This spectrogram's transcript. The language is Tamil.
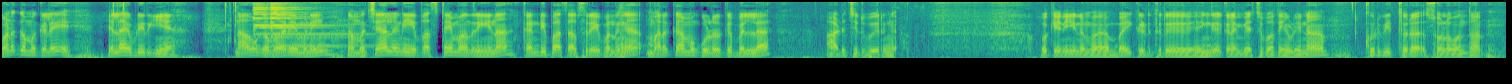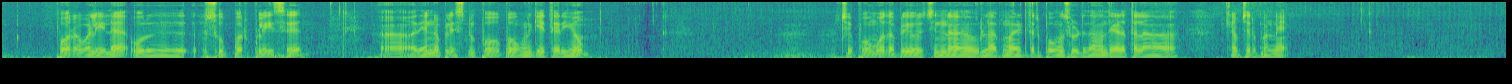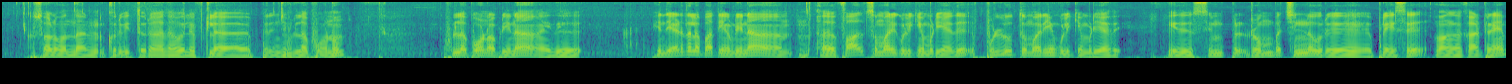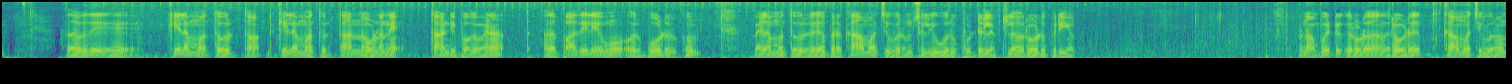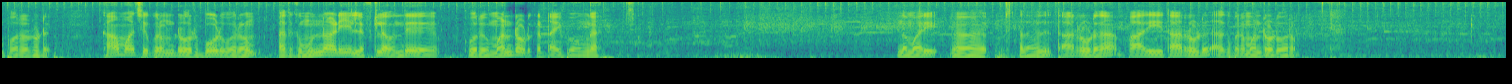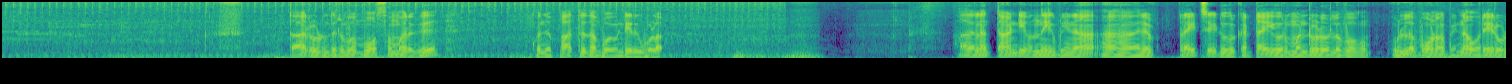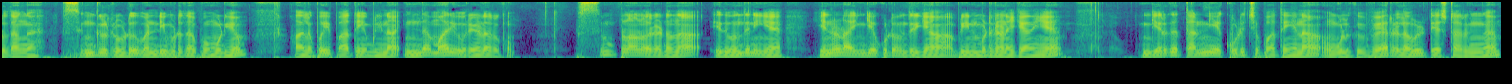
வணக்கம் மக்களே எல்லாம் எப்படி இருக்கீங்க? நான் உங்கள் மதுரைமணி. நம்ம சேனலுக்கு நீங்கள் ஃபஸ்ட் டைம் வந்துறீங்கன்னா கண்டிப்பாக சப்ஸ்கிரைப் பண்ணுங்கள் மறக்காமல் கூட இருக்க பெல்லை அடிச்சுட்டு போயிருங்க. ஓகே நீங்கள் நம்ம பைக் எடுத்துகிட்டு எங்கே கிளம்பியாச்சு பார்த்தீங்க அப்படின்னா குருவித்துறை சொலவந்தான் போகிற வழியில் ஒரு சூப்பர் பிளேஸு அது என்ன பிளேஸ்னு போக போக உங்களுக்கே தெரியும். சரி போகும்போது அப்படியே ஒரு சின்ன ஒரு லாக் மாதிரி எடுத்துகிட்டு போவோம்னு சொல்லிட்டு தான் அந்த இடத்தெல்லாம் கேப்சர் பண்ணேன். சோழவந்தான் குருவித்தூர் அதாவது லெஃப்ட்டில் பிரிஞ்சு உள்ளே போகணும். உள்ளே போனோம் அப்படின்னா இது இந்த இடத்துல பார்த்தீங்க அப்படின்னா அது ஃபால்ஸ் மாதிரி குளிக்க முடியாது புல்லூத்து மாதிரியும் குளிக்க முடியாது. இது சிம்பிள் ரொம்ப சின்ன ஒரு பிளேஸு வாங்க காட்டுறேன். அதாவது கீழமாத்தூர் தான் கீழமாத்தூர் தாண்டின உடனே தாண்டி போக வேணாம். அந்த பாதையிலேயும் ஒரு போர்டு இருக்கும். வேளமாத்தூர் அப்புறம் காமாட்சிபுரம் சொல்லி ஊர் போட்டு லெஃப்ட்டில் ரோடு பிரியும். இப்போ நான் போயிட்டுருக்க ரோடு தான் அந்த ரோடு காமாட்சிபுரம் போகிற ரோடு காமாட்சிபுரம்ன்ற ஒரு போர்டு வரும். அதுக்கு முன்னாடியே லெஃப்ட்டில் வந்து ஒரு மண் ரோடு கட்டாயி போகுங்க. இந்த மாதிரி அதாவது தார் ரோடு தான். பாதி தார் ரோடு அதுக்கப்புறம் மண் ரோடு வரும். தார் ரோடு வந்து ரொம்ப மோசமாக இருக்குது கொஞ்சம் பார்த்து தான் போக வேண்டியிருக்கு போல். அதெல்லாம் தாண்டி வந்தீங்க அப்படின்னா லெஃப்ட் ரைட் சைடு ஒரு கட்டாயி ஒரு மண் ரோடு உள்ளே போகும். உள்ளே போனோம் அப்படின்னா ஒரே ரோடு தாங்க. சிங்கிள் ரோடு வண்டி மட்டும் தான் போக முடியும். அதில் போய் பார்த்தீங்க அப்படின்னா இந்த மாதிரி ஒரு இடம் இருக்கும். சிம்பிளான ஒரு இடம் தான் இது வந்து நீங்கள் என்னடா இங்கே கூட்டம் வந்திருக்கியான் அப்படின்னு மட்டும் நினைக்காதீங்க. இங்கே இருக்க தண்ணியை குடித்து பார்த்தீங்கன்னா உங்களுக்கு வேறு லெவல் டேஸ்ட்டாக இருக்குங்க.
